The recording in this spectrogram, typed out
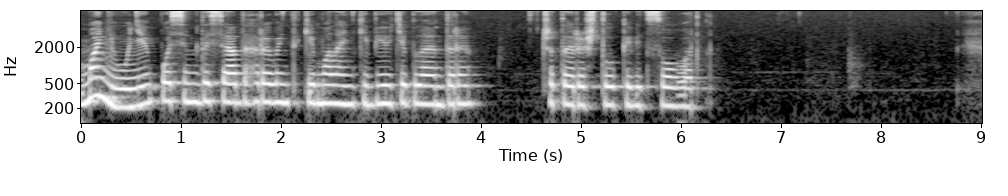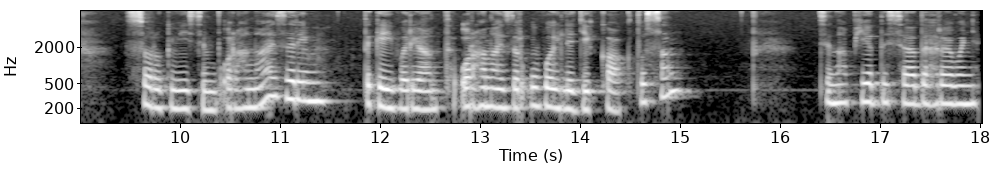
Манюні по 70 гривень, такі маленькі б'юті-блендери. 4 штуки від Соварт. 48 в органайзері. Такий варіант органайзер у вигляді кактуса. Ціна 50 гривень.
